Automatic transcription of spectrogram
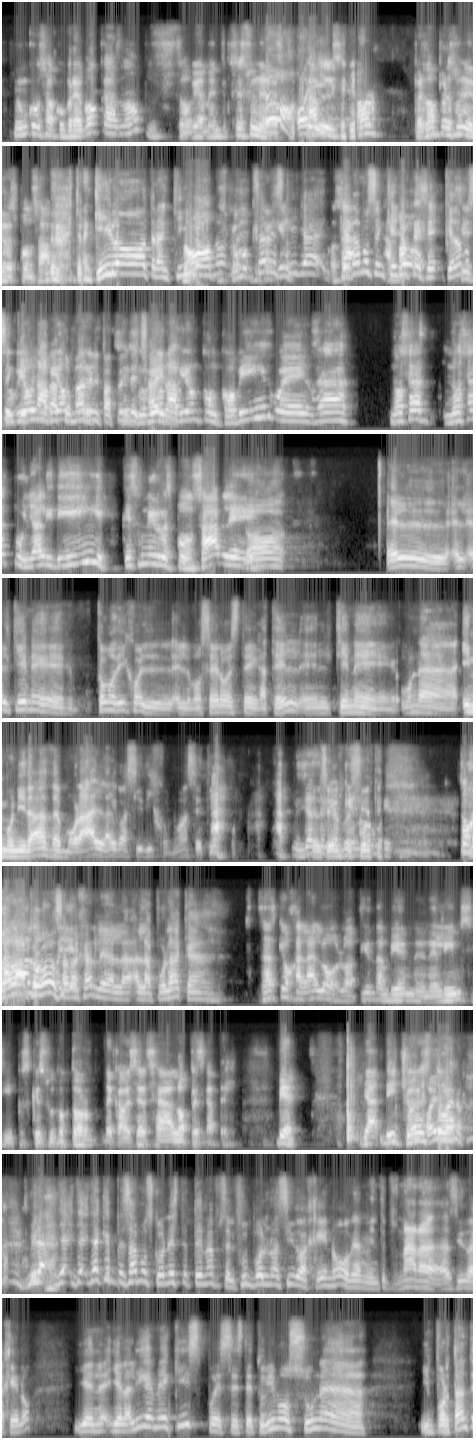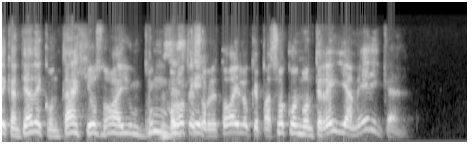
Nunca usa cubrebocas, ¿no? Pues obviamente, pues es un No, irresponsable oye. el señor. Perdón, pero es un irresponsable. Tranquilo, tranquilo. No, No, pues, ¿cómo que ¿Sabes tranquilo? qué? Ya O sea, quedamos en que yo, se- quedamos se en que yo un iba a tomar con- el papel se de subió un Chairo. avión con COVID, güey. O sea, no seas, no seas puñal y di que es un irresponsable. No, él, él, él tiene, como dijo el, el vocero este Gatel, él tiene una inmunidad moral, algo así dijo, ¿no? Hace tiempo. Pues ya el señor que no, presidente. No, Ojalá pero lo- vamos a bajarle a la, a la polaca. ¿Sabes que Ojalá lo, lo atiendan bien en el IMSS y pues que su doctor de cabecera sea López Gatel. Bien, ya dicho esto, Oye, bueno, mira, ya, ya- ya que empezamos con este tema, pues el fútbol no ha sido ajeno, obviamente, pues nada ha sido ajeno. Y en, y en la Liga MX, pues este, tuvimos una importante cantidad de contagios, ¿no? Hay un, un Pues es brote, que- sobre todo ahí lo que pasó con Monterrey y América.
